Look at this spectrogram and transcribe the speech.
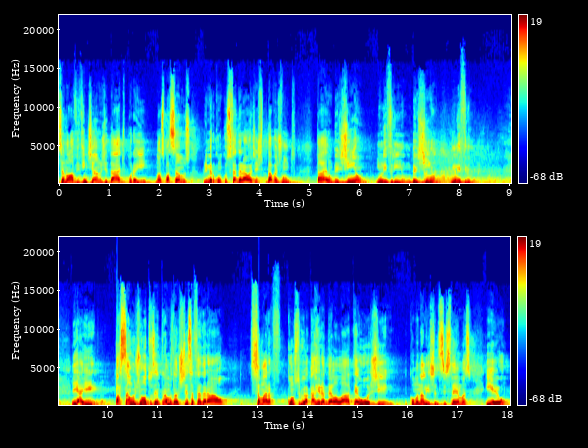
19, 20 anos de idade, por aí, nós passamos, primeiro concurso federal, a gente estudava junto, tá? É um beijinho e um livrinho, um beijinho e um livrinho. E aí, passamos juntos, entramos na Justiça Federal, Samara construiu a carreira dela lá até hoje, como analista de sistemas, e eu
